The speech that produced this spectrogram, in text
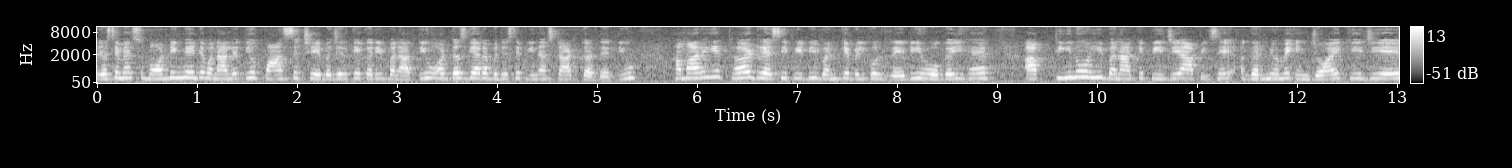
जैसे मैं मॉर्निंग में जो बना लेती हूँ, पाँच से छः बजे के करीब बनाती हूँ और दस ग्यारह बजे से पीना स्टार्ट कर देती हूँ। हमारी ये थर्ड रेसिपी भी बन के बिल्कुल रेडी हो गई है। आप तीनों ही बना के पीजिए, आप इसे गर्मियों में इंजॉय कीजिए।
